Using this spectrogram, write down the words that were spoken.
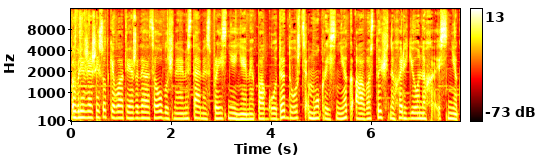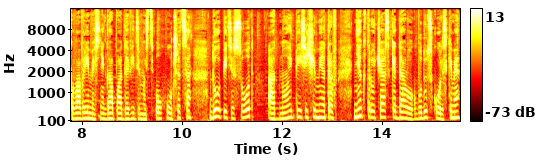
В ближайшие сутки в Латвии ожидается облачная местами с прояснениями погода, дождь, мокрый снег, а в восточных регионах снег. Во время снегопада видимость ухудшится до 500 одной тысячи метров. Некоторые участки дорог будут скользкими.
